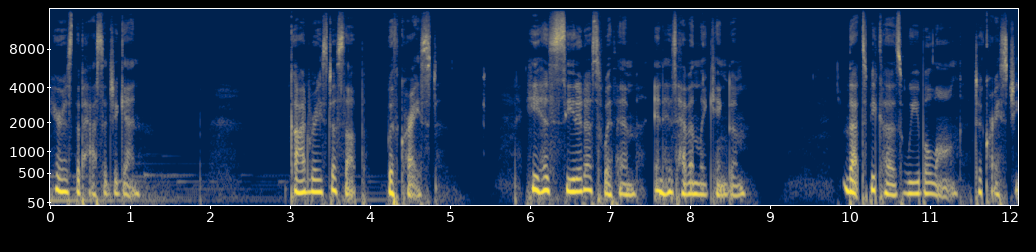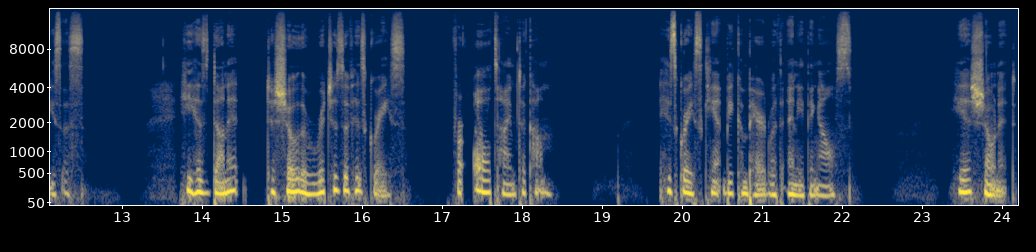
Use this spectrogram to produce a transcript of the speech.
Here is the passage again. God raised us up with Christ he has seated us with him in his heavenly kingdom. That's because we belong to Christ Jesus. He has done it to show the riches of his grace for all time to come. His grace can't be compared with anything else. He has shown it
